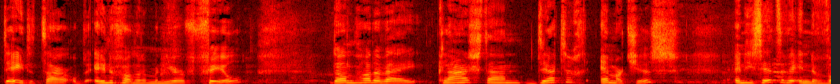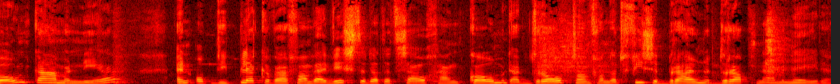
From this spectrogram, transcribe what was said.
deed het daar op de een of andere manier veel, dan hadden wij klaarstaan 30 emmertjes. En die zetten we in de woonkamer neer. En op die plekken waarvan wij wisten dat het zou gaan komen, daar droop dan van dat vieze bruine drap naar beneden.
